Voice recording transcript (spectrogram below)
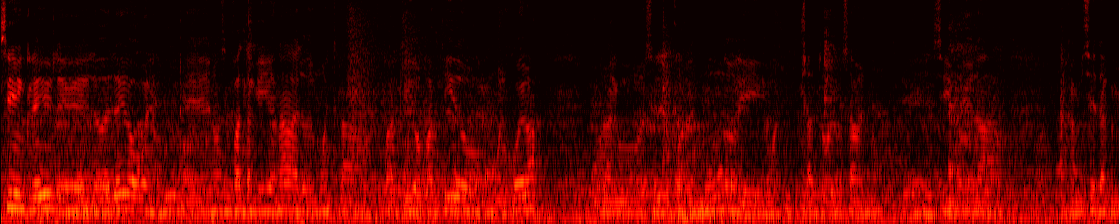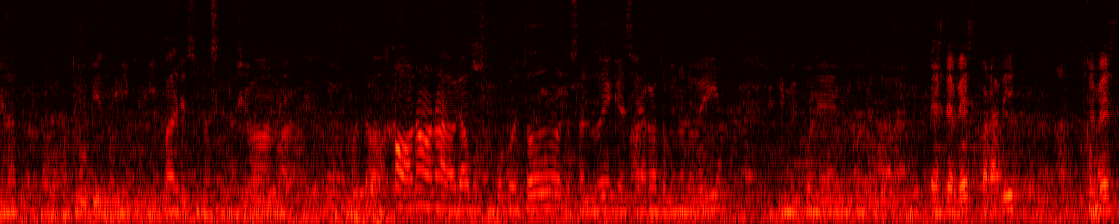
Sí, increíble lo de Leo. Bueno, eh, no hace falta que diga nada, lo demuestra partido a partido cómo él juega. Por algo es el mejor del mundo y bueno, ya todos lo saben, ¿no? Eh, sí, me dio la, la camiseta que me la, la estuvo pidiendo mi, mi padre, si no se la llevaba me, me mataba. No, no, nada, hablábamos un poco de todo, lo saludé, que hacía rato que no lo veía y me pone muy contento de verlo. ¿Es de Best para ti? ¿De Best?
